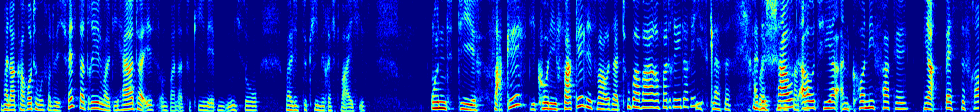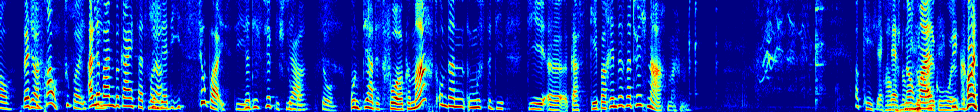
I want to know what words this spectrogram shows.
Bei einer Karotte muss man natürlich fester drehen, weil die härter ist und bei einer Zucchini eben nicht so, weil die Zucchini recht weich ist. Und die Fackel, die Conny Fackel, das war unser Tupperware-Vertreterin. Die ist klasse. Super also. Shoutout hier an Conny Fackel. Ja. Beste Frau. Beste Ja, Frau. super ist Alle die. waren begeistert von Ja. der. Die ist super, ist die. Ja, die ist wirklich super. Ja, so. Und die hat es vorgemacht und dann musste die, die äh, Gastgeberin das natürlich nachmachen. Okay, ich erkläre es nochmal. Die Conny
